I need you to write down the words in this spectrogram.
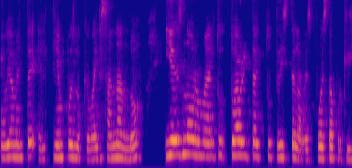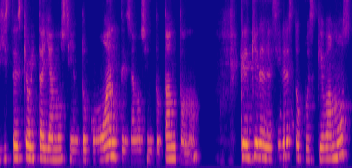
obviamente el tiempo es lo que va a ir sanando y es normal, tú, tú ahorita tú te diste la respuesta porque dijiste es que ahorita ya no siento como antes, ya no siento tanto, ¿no? ¿Qué quiere decir esto? Pues que vamos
